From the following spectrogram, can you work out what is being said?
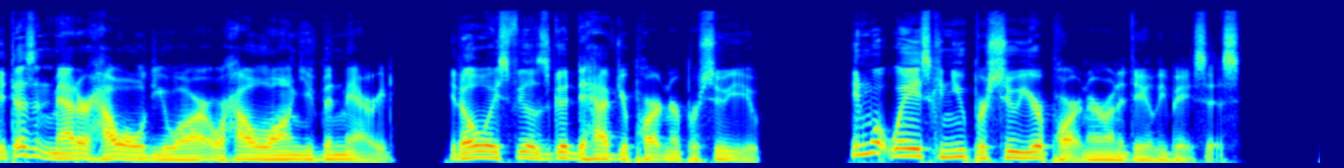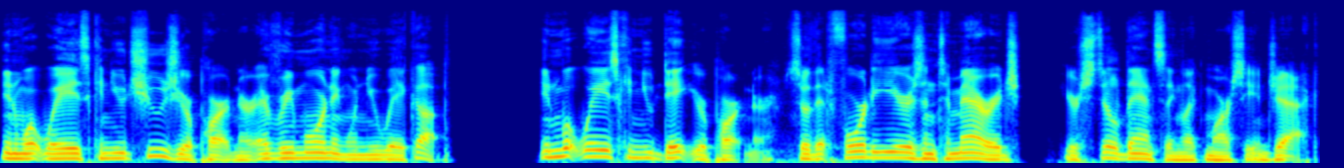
It doesn't matter how old you are or how long you've been married. It always feels good to have your partner pursue you. In what ways can you pursue your partner on a daily basis? In what ways can you choose your partner every morning when you wake up? In what ways can you date your partner so that 40 years into marriage, you're still dancing like Marcy and Jack?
